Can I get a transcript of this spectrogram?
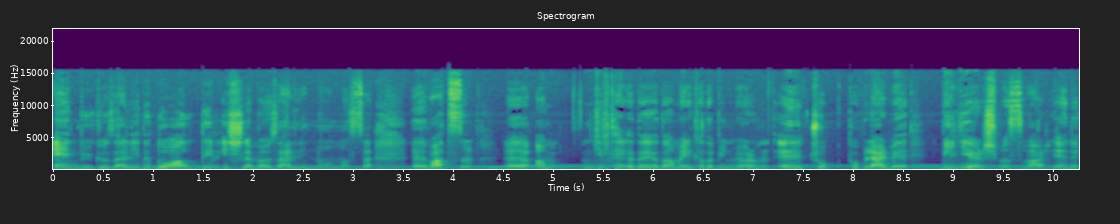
en büyük özelliği de doğal dil işleme özelliğinin olması. E, Watson İngiltere'de ya da Amerika'da bilmiyorum çok popüler bir bilgi yarışması var. Yani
